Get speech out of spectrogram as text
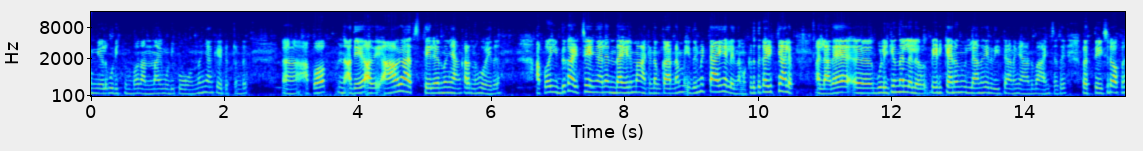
ഉണ്ണികൾ കുടിക്കുമ്പോൾ നന്നായി മുടി പോകുമെന്ന് ഞാൻ കേട്ടിട്ടുണ്ട്. അപ്പോൾ അതേ ആ ഒരു അവസ്ഥയിലായിരുന്നു ഞാൻ കടന്നു പോയത് അപ്പോൾ ഇത് കഴിച്ചു കഴിഞ്ഞാൽ എന്തായാലും മാറ്റണം. കാരണം ഇത് മിഠായി അല്ലേ നമുക്കെടുത്ത് കഴിക്കാമല്ലോ അല്ലാതെ ഏഹ്, ഗുളികൊന്നുമല്ലല്ലോ പേടിക്കാനൊന്നും എന്ന് കരുതിയിട്ടാണ് അത് വാങ്ങിച്ചത്. പ്രത്യേകിച്ച് ഡോക്ടർ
